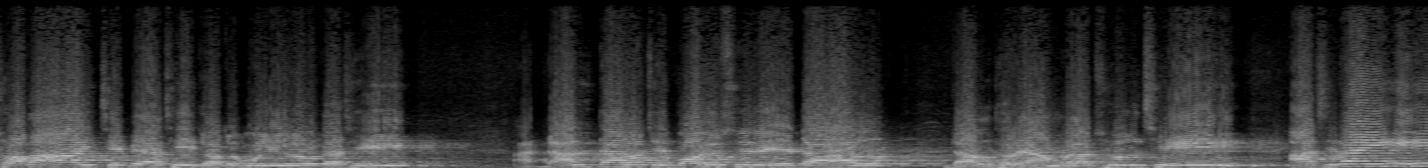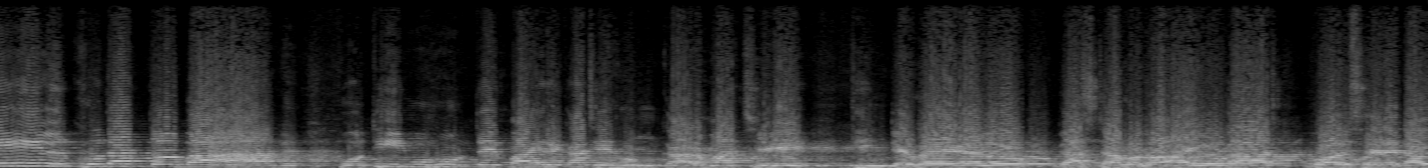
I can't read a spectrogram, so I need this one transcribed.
সবাই চেপে আছি যতগুলি লোক আছে। আর ডালটা হচ্ছে বয়সের ডাল। ডাল ধরে আমরা ঝুলছি। আজরাইল ক্ষুধার্ত বাঘ। প্রতি মুহূর্তে পায়ের কাছে হুঙ্কার মাছে তিনটে হয়ে গেল, গাছটা হলো আয়ু গাছ, বয়সের ডাল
